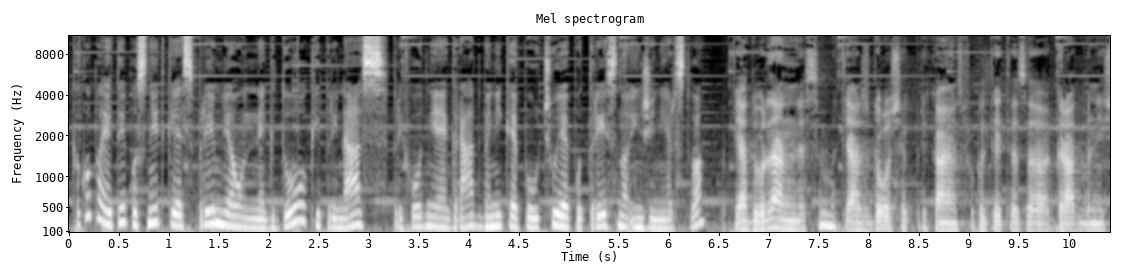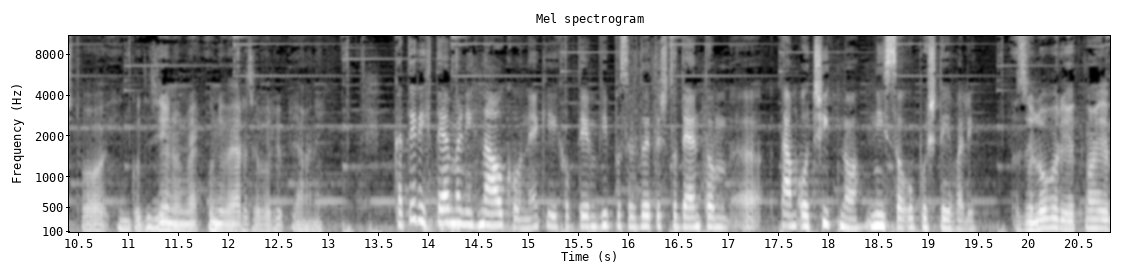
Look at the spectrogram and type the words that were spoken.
Kako pa je te posnetke spremljal nekdo, ki pri nas prihodnje gradbenike poučuje potresno inženirstvo? Ja, dobro dan, jaz sem Matjaž Dolšek, prihajam z fakultete za gradbeništvo in godizijno univerze v Ljubljani katerih temeljnih naukov, ne, ki jih ob tem vi posredujete študentom, eh, tam očitno niso upoštevali? Zelo verjetno je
